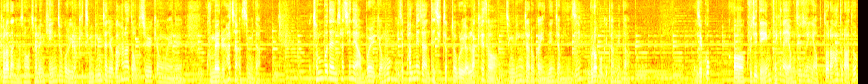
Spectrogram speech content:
돌아다녀서 저는 개인적으로 이렇게 증빙 자료가 하나도 없을 경우에는 구매를 하지 않습니다. 첨부된 사진에 안 보일 경우 이제 판매자한테 직접적으로 연락해서 증빙 자료가 있는지 없는지 물어보기도 합니다. 이제 꼭 어, 굳이 네임택이나 영수증이 없더라 하더라도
